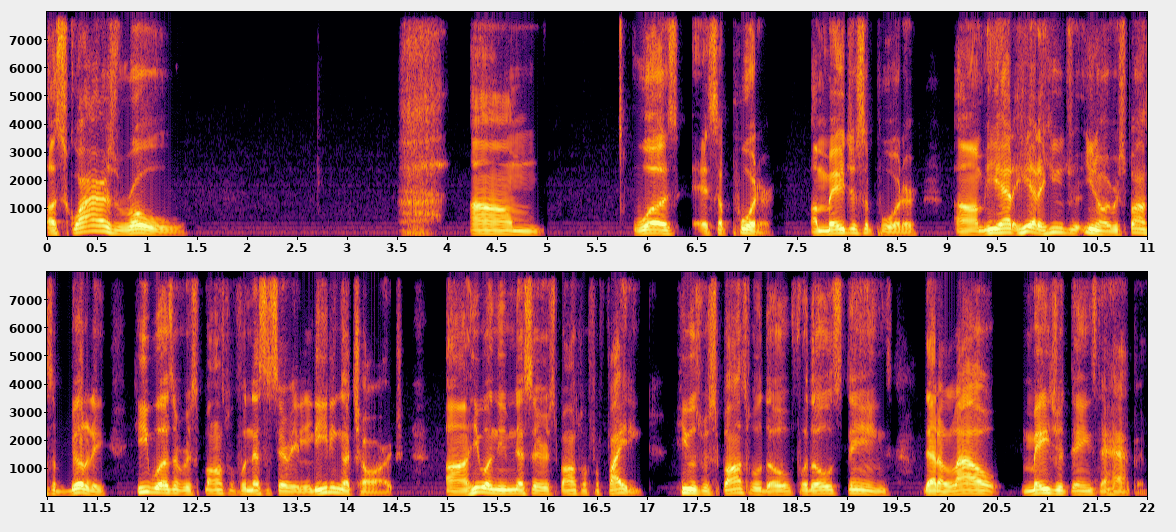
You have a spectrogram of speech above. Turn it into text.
a squire's role, um, was a supporter, a major supporter. Um, he had he had a huge, you know, responsibility. He wasn't responsible for necessarily leading a charge. Uh, he wasn't even necessarily responsible for fighting. He was responsible though for those things that allow major things to happen.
